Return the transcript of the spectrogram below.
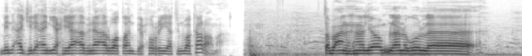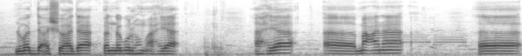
من أجل أن يحيا أبناء الوطن بحرية وكرامة. طبعا إحنا اليوم لا نقول آه، نودع الشهداء بل نقول هم أحياء. أحياء آه، معنا آه،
